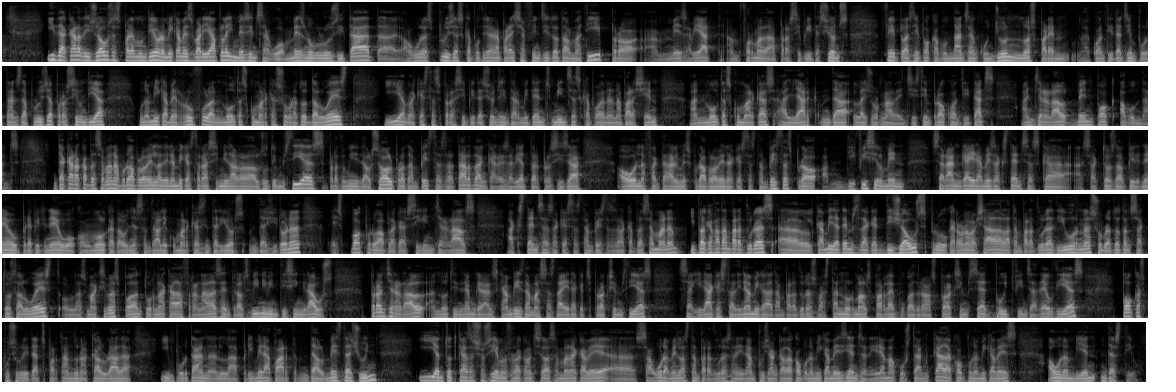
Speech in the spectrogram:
i de cara a dijous esperem un dia una mica més variable i més insegur, amb més nuvolositat, eh, algunes pluges que podrien aparèixer fins i tot al matí, però eh, més aviat en forma de precipitacions febles i poc abundants en conjunt. No esperem eh, quantitats importants de pluja, però sí un dia una mica més rúfol en moltes comarques, sobretot de l'oest, i amb aquestes precipitacions intermitents minces que poden anar apareixent en moltes comarques al llarg de la jornada. Insistim, però, quantitats en general ben poc abundants. De cara al cap de setmana, probablement la dinàmica estarà similar a la dels últims dies, predomini del sol, però tempestes de tarda, encara és aviat per precisar on afectaran més probablement aquestes tempestes, però difícilment seran gaire més extenses que sectors del Pirineu, Prepirineu o com a molt Catalunya Central i comarques interiors de Girona. És poc probable que siguin generals extenses aquestes tempestes del cap de setmana. I pel que fa a temperatures, el canvi de temps d'aquest dijous provocarà una baixada de la temperatura diurna, sobretot en sectors de l'oest, on les màximes poden tornar a quedar frenades entre els 20 i 25 graus. Però en general no tindrem grans canvis de masses d'aire aquests pròxims dies. Seguirà aquesta dinàmica de temperatures bastant normals per l'època durant els pròxims 7, 8 fins a 10 dies, poques possibilitats, per tant, d'una calorada important en la primera part del mes de juny i en tot cas, això sí, a mesura que avanci la setmana que ve, eh, segurament les temperatures aniran pujant cada cop una mica més i ens anirem acostant cada cop una mica més a un ambient d'estiu.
